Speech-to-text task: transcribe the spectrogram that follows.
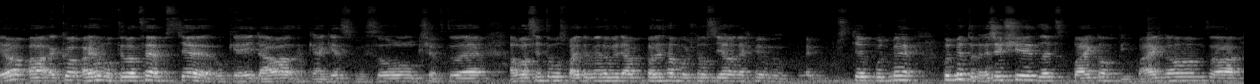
Jo, a, jako, a jeho motivace je prostě OK, dává, I guess, smysl, kšeftuje a vlastně tomu Spider-Manovi dá 50 možností, ale nech mě, nech, prostě pojďme, pojďme to neřešit, let's bygones be bygones a,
